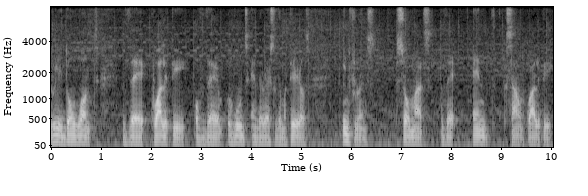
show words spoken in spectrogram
really don't want the quality of the woods and the rest of the materials influence so much the end sound quality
